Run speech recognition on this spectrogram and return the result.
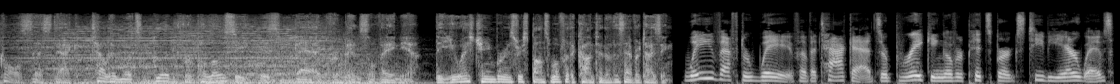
Call Sestak. Tell him what's good for Pelosi is bad for Pennsylvania. The U.S. Chamber is responsible for the content of this advertising. Wave after wave of attack ads are breaking over Pittsburgh's TV airwaves,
